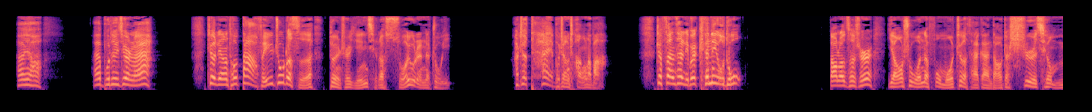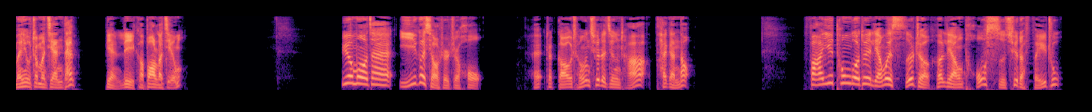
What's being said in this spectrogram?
哎呀，哎，不对劲儿了！这两头大肥猪的死，顿时引起了所有人的注意。啊，这太不正常了吧？这饭菜里边肯定有毒。到了此时，杨树文的父母这才感到这事情没有这么简单，便立刻报了警。约莫在一个小时之后，哎，这藁城区的警察才赶到。法医通过对两位死者和两头死去的肥猪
